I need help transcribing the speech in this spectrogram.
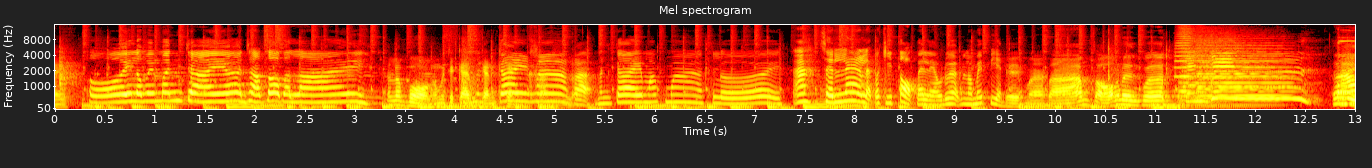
ยเอ้ย เราไม่มั่นใจอะชาตอบอะไร ถ้าเราบอกนะมันจะกลายเป็นมัการใกล้แข่งขันมากเหรออะมันใกล้มากๆเลยอะเซตแรกแหละเมื่อกี้ตอบไปแล้วด้วย เราไม่เปลี่ยน โอเคมาสามสองหนึ่งเปิดจริงจริงเฮ้ย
